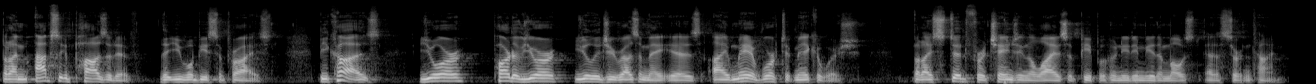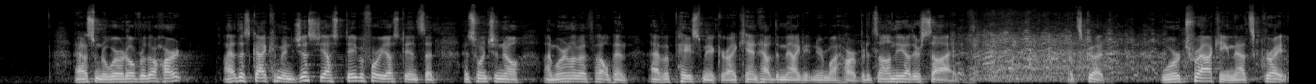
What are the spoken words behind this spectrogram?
But I'm absolutely positive that you will be surprised because your part of your eulogy resume is I may have worked at Make a Wish, but I stood for changing the lives of people who needed me the most at a certain time. I asked them to wear it over their heart. I had this guy come in just yesterday, day before yesterday and said, I just want you to know I'm wearing a lapel. I have a pacemaker. I can't have the magnet near my heart, but it's on the other side. That's good. We're tracking. That's great.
